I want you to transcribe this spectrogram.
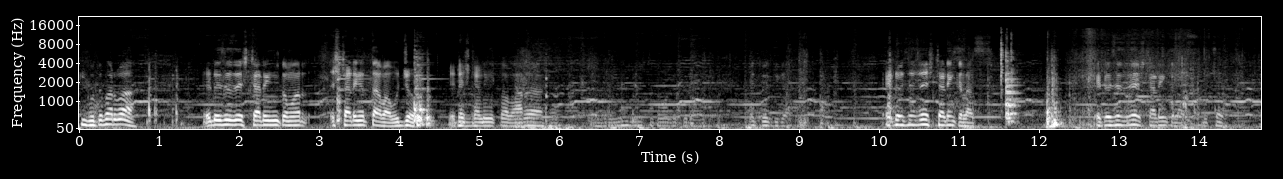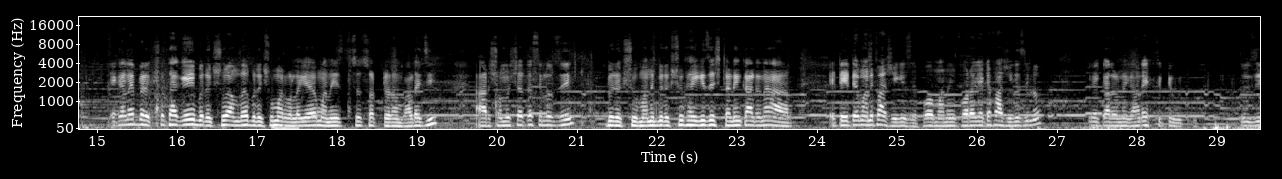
কি হতে পারবা? এটা হচ্ছে যে স্টার্টিং তোমার স্টার্টিং এর তাবা, বুঝছ? এটা স্টার্টিং এর তাবা। আর এটা হচ্ছে যে স্টার্টিং ক্লাস এটা হচ্ছে যে স্টার্টিং ক্লাস বুঝছ? এখানে ব্রেক শো থাকে ব্রেক শো আমরা ব্রেক শো মারবার লাগে মানে ভাড়াইছি। আর সমস্যাটা ছিল যে ব্রেক শো মানে ব্রেক শো খাই গেছে স্টার্টিং কাটে না আর এটা এটা মানে ফাঁসি গেছে। মানে পরে এটা ফাঁসি গেছিল এই কারণে গাড়ি অ্যাক্সেপ্টে করতো তো যে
